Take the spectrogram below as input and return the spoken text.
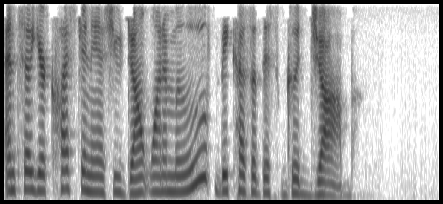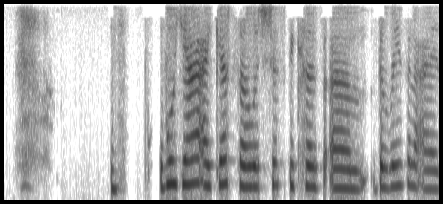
And so your question is, you don't want to move because of this good job. Well, yeah, I guess so. It's just because um the reason I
